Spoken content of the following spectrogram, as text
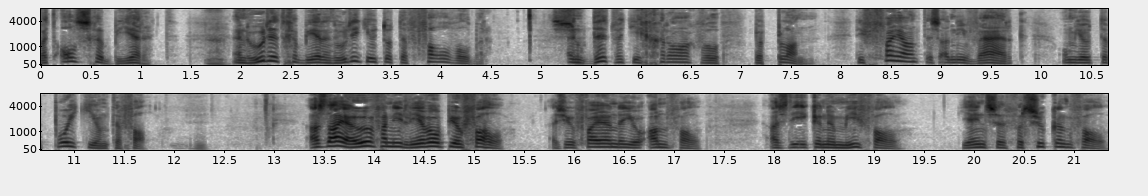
wat als gebeur het. Ja. En hoe dit gebeur en hoe dit jou tot 'n val wil bring. So. In dit wat jy graag wil beplan. Die vyand is aan die werk om jou te potjie om te val. As daai houe van die lewe op jou val, as jou vyande jou aanval, as die ekonomie val, jy in 'n versoeking val,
